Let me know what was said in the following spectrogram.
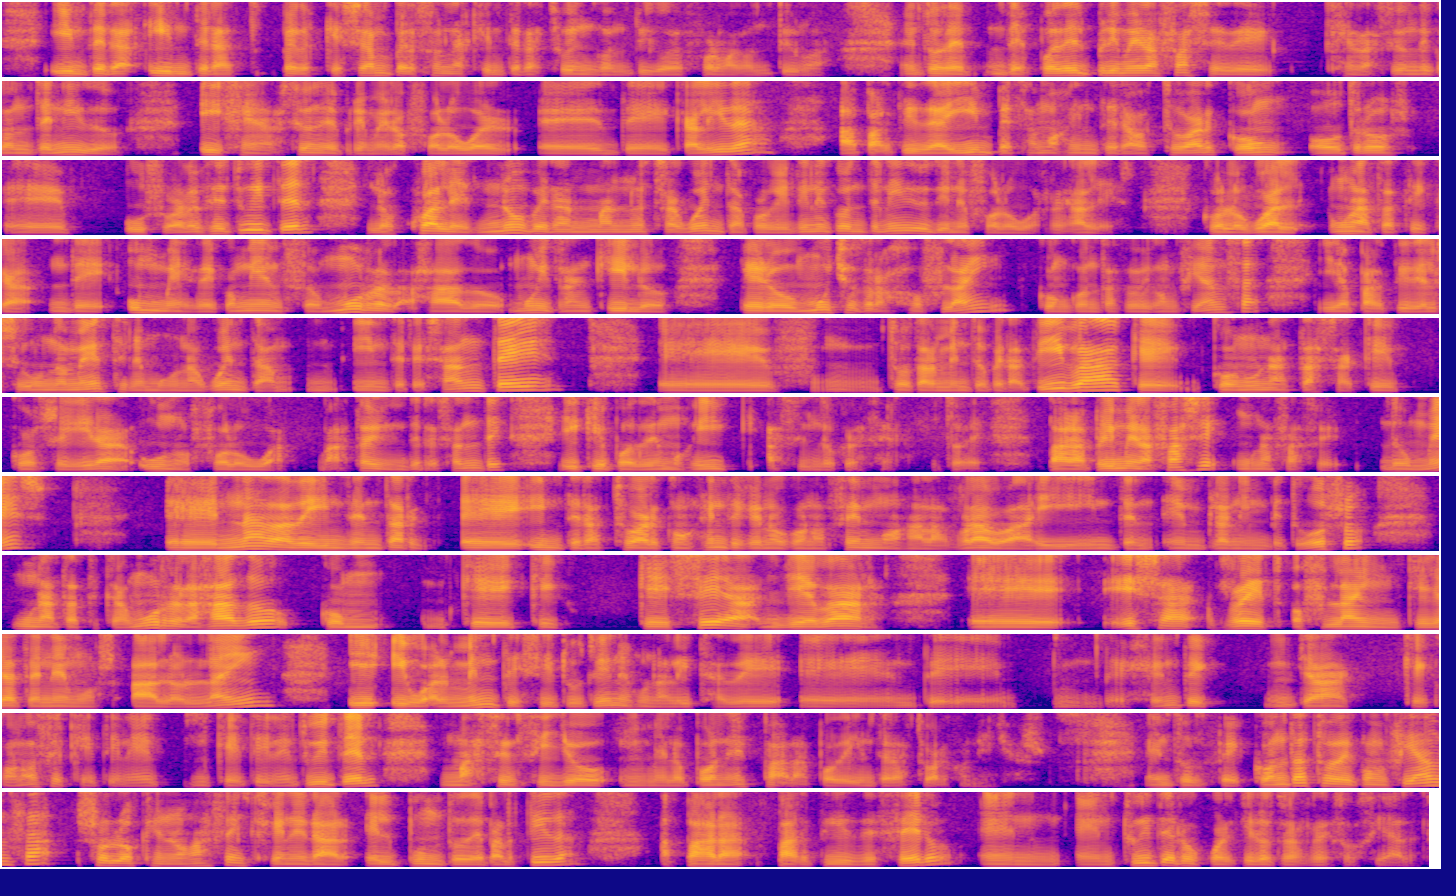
pero que sean personas que interactúen contigo de forma continua. Entonces, después de la primera fase de generación de contenido y generación de primeros followers eh, de calidad, a partir de ahí empezamos a interactuar con otros eh, usuarios de Twitter, los cuales no verán más nuestra cuenta porque tiene contenido y tiene followers reales. Con lo cual, una táctica de un mes de comienzo muy relajado, muy tranquilo, pero mucho trabajo offline, con contacto de confianza, y a partir del segundo mes tenemos una cuenta interesante, eh, totalmente operativa, que con una tasa que conseguirá unos followers bastante interesantes y que podemos ir haciendo crecer. Entonces, para primera fase, una fase de un mes, eh, nada de intentar eh, interactuar con gente que no conocemos a las bravas y en plan impetuoso. Una táctica muy relajado, con, que, sea llevar eh, esa red offline que ya tenemos al online y igualmente si tú tienes una lista de, de gente ya que conoces que tiene, que tiene Twitter, más sencillo me lo pones para poder interactuar con ellos. Entonces, contactos de confianza son los que nos hacen generar el punto de partida para partir de cero en, en Twitter o cualquier otra red social.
